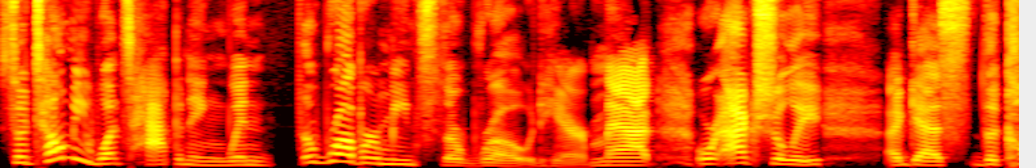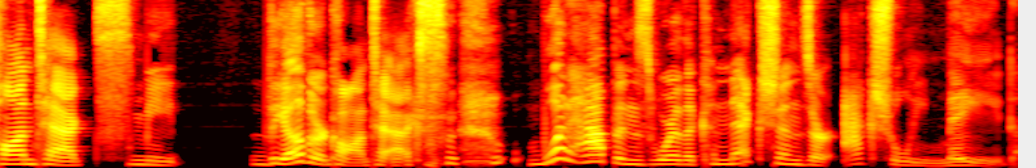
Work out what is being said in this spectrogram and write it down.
So tell me what's happening when the rubber meets the road here, Matt. Or actually, I guess the contacts meet the other contacts. what happens where the connections are actually made?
